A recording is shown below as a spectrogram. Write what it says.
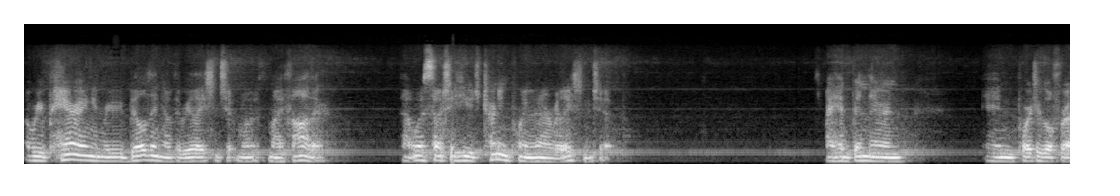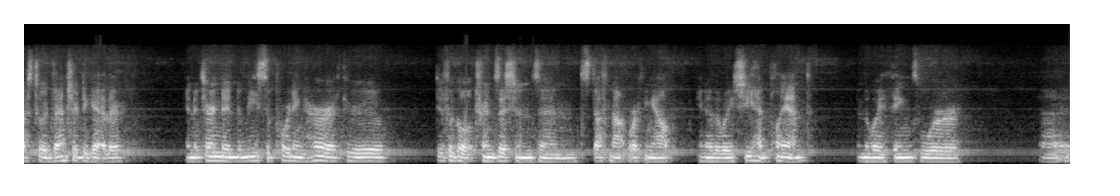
a repairing and rebuilding of the relationship with my father. That was such a huge turning point in our relationship. I had been there in, in Portugal for us to adventure together, and it turned into me supporting her through difficult transitions and stuff not working out, you know, the way she had planned and the way things were, uh,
